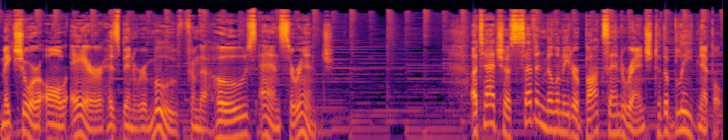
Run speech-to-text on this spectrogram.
Make sure all air has been removed from the hose and syringe. Attach a 7mm box end wrench to the bleed nipple,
